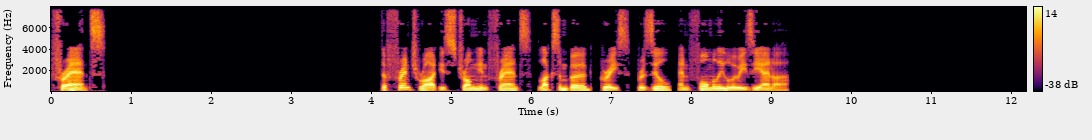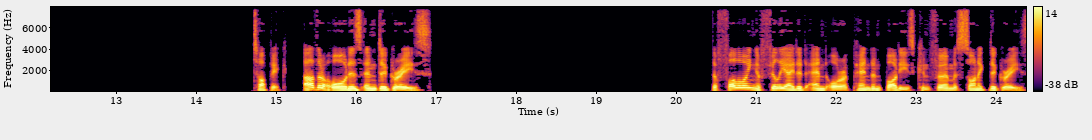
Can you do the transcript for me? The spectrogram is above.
France The French Rite is strong in France, Luxembourg, Greece, Brazil, and formerly Louisiana. Other orders and degrees The following affiliated and or appendant bodies confer Masonic degrees.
